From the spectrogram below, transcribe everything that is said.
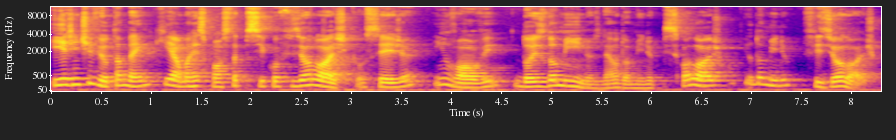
E a gente viu também que é uma resposta psicofisiológica, ou seja, envolve dois domínios, né? o domínio psicológico e o domínio fisiológico.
